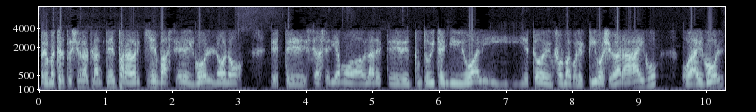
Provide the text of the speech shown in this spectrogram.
pero meter presión al plantel para ver quién va a hacer el gol, no, no este ya seríamos hablar este del punto de vista individual y, y esto en forma colectiva llegar a algo o al gol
